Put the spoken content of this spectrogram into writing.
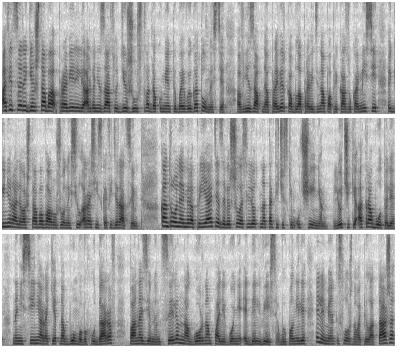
Офицеры Генштаба проверили организацию дежурства, документы боевой готовности. Внезапная проверка была проведена по приказу комиссии Генерального штаба Вооруженных сил Российской Федерации. Контрольное мероприятие завершилось летно-тактическим учением. Летчики отработали нанесение ракетно-бомбовых ударов по наземным целям на горном полигоне Эдельвейс. Выполнили элементы сложного пилотажа,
